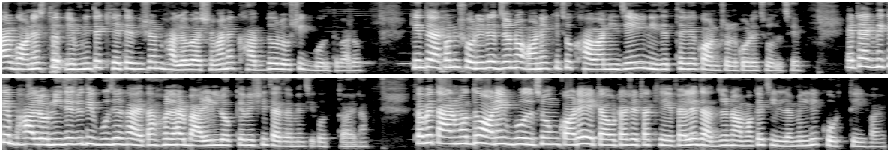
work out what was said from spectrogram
আর গণেশ তো এমনিতে খেতে ভীষণ ভালোবাসে মানে খাদ্য রসিক বলতে পারো। কিন্তু এখন শরীরের জন্য অনেক কিছু খাওয়া নিজেই নিজের থেকে কন্ট্রোল করে চলছে। এটা একদিকে ভালো, নিজে যদি বুঝে খায় তাহলে আর বাড়ির লোককে বেশি চেঁচামেচি করতে হয় না। তবে তার মধ্যে অনেক ভুলচুং করে, এটা ওটা সেটা খেয়ে ফেলে, যার জন্য আমাকে চিল্লামিল্লি করতেই হয়।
